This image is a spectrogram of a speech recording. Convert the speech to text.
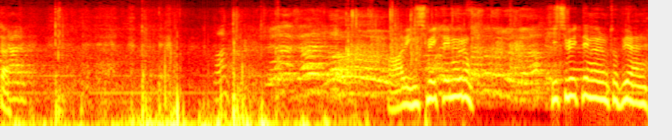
Güzel. Abi hiç beklemiyorum. Hiç beklemiyorum topu yani.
